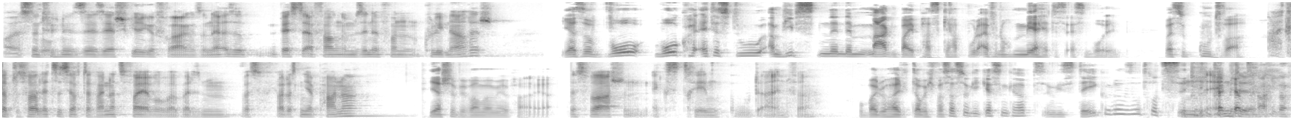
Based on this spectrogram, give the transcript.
Oh, das ist natürlich eine sehr, sehr schwierige Frage. So, ne? Also beste Erfahrung im Sinne von kulinarisch? Ja, so, wo, wo hättest du am liebsten einen Magenbypass gehabt, wo du einfach noch mehr hättest essen wollen? Weil es so gut war. Oh, ich glaube, das war letztes Jahr auf der Weihnachtsfeier, wo wir bei diesem, was war das, ein Japaner? Ja, stimmt, wir waren beim Japaner, ja. Das war schon extrem gut einfach. Wobei du halt, glaube ich, was hast du gegessen gehabt? Irgendwie Steak oder so trotzdem? Ein Ente. Japaner.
